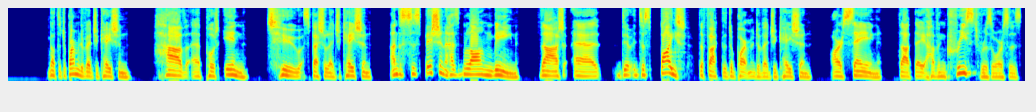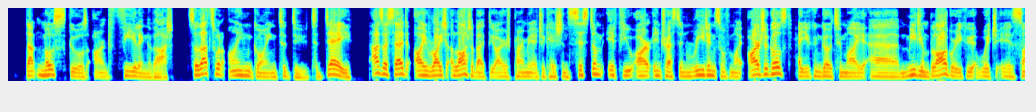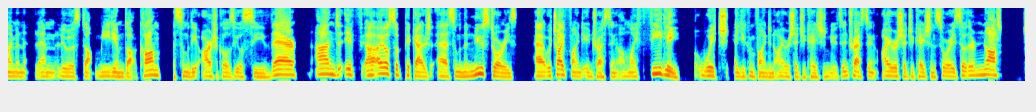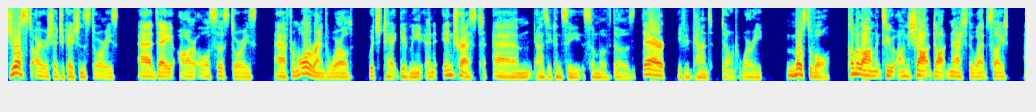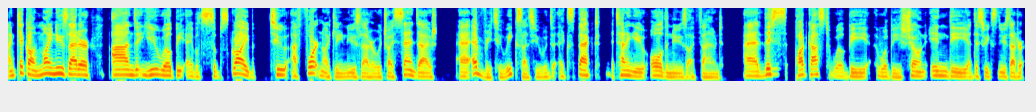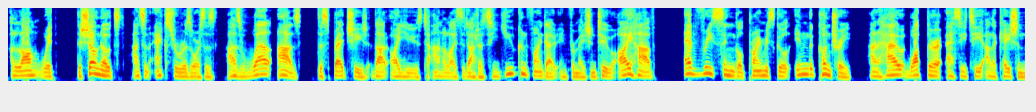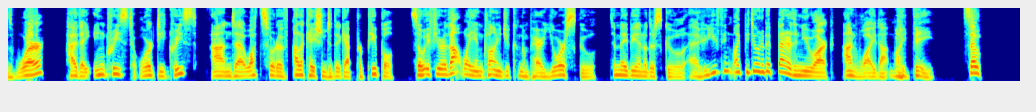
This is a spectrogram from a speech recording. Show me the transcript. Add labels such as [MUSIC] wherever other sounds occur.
that the Department of Education have uh, put in to special education. And the suspicion has long been that, uh, d- despite the fact the Department of Education are saying that they have increased resources, that most schools aren't feeling that. So that's what I'm going to do today. As I said, I write a lot about the Irish primary education system. If you are interested in reading some of my articles, uh, you can go to my uh, Medium blog, or you can, which is simonmlewis.medium.com. Some of the articles you'll see there. And if uh, I also pick out uh, some of the news stories, uh, which I find interesting on my Feedly, which uh, you can find in Irish Education News. Interesting Irish education stories. So they're not just Irish education stories. they are also stories uh, from all around the world, which t- give me an interest. Um, as you can see, some of those there. If you can't, don't worry. Most of all, come along to anseo.net, the website, and click on my newsletter, and you will be able to subscribe to a fortnightly newsletter, which I send out uh, every two weeks, as you would expect, telling you all the news I found. Uh, this podcast will be will be shown in the uh, this week's newsletter, along with the show notes, and some extra resources, as well as the spreadsheet that I use to analyze the data so you can find out information too. I have every single primary school in the country and how what their SET allocations were, how they increased or decreased, and uh, what sort of allocation did they get per pupil. So if you're that way inclined, you can compare your school to maybe another school uh, who you think might be doing a bit better than you are and why that might be. So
